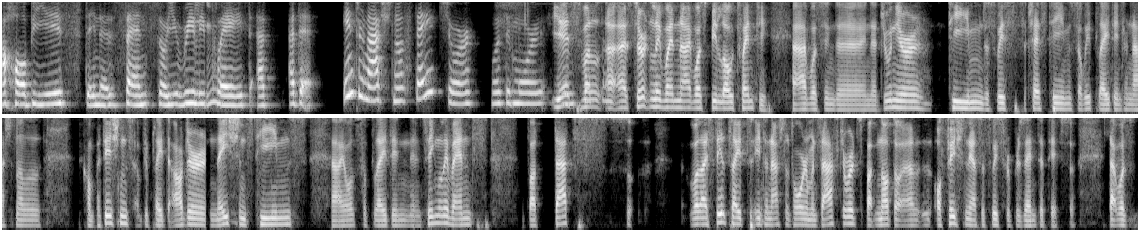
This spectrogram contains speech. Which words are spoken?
a hobbyist in a sense. So you really mm. played at at the international stage, or was it more? Yes, well, uh, uh, certainly when I was below 20, I was in the in a junior team, the Swiss chess team. So we played international competitions. We played other nations teams. I also played in, in single events, but that's well, I still played international tournaments afterwards, but not uh, officially as a Swiss representative. So that was,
